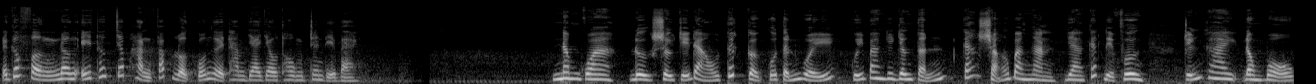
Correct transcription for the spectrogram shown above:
để góp phần nâng ý thức chấp hành pháp luật của người tham gia giao thông trên địa bàn. Năm qua, được sự chỉ đạo tích cực của tỉnh ủy, Ủy ban nhân dân tỉnh, các sở ban ngành và các địa phương, triển khai đồng bộ,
